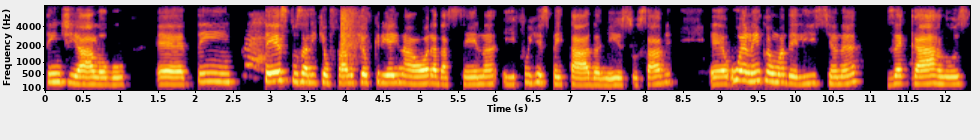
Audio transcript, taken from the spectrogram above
tem diálogo, é, tem textos ali que eu falo que eu criei na hora da cena e fui respeitada nisso, sabe? É, o elenco é uma delícia, né? Zé Carlos,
